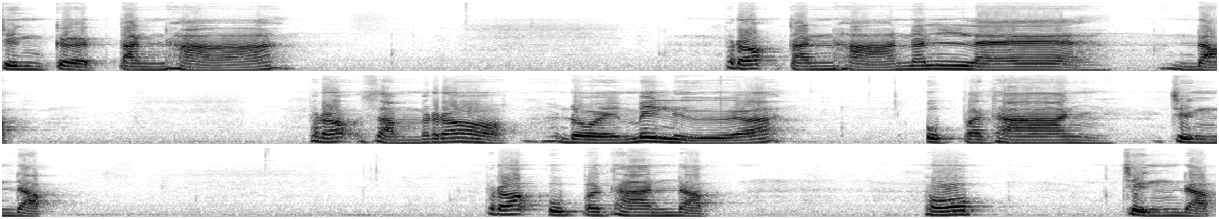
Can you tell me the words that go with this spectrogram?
จึงเกิดตัณหา เพราะตัณหานั่นแล ดับ เพราะสำรอกโดยไม่เหลือ อุปทานจึงดับ เพราะอุปทานดับ ภพจึงดับ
